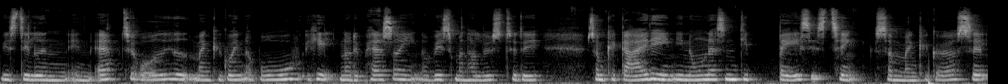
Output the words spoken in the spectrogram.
Vi har stillet en, en app til rådighed, man kan gå ind og bruge helt, når det passer en, og hvis man har lyst til det som kan guide en i nogle af sådan de basis ting, som man kan gøre selv,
